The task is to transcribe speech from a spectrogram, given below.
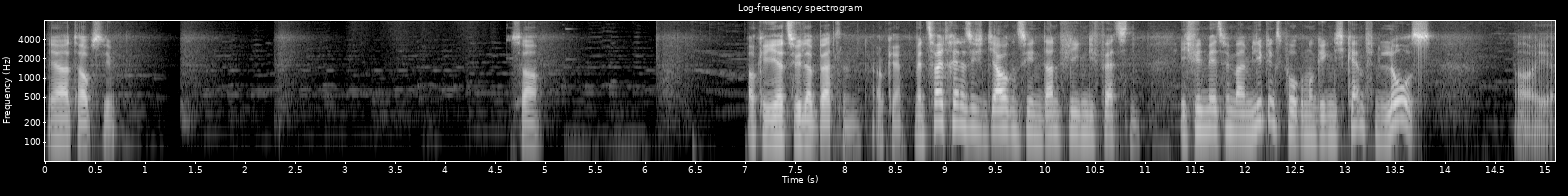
Ja, Taubsi. So. Okay, jetzt will er battlen. Okay. Wenn zwei Trainer sich in die Augen ziehen, dann fliegen die Fetzen. Ich will mir jetzt mit meinem Lieblings-Pokémon gegen dich kämpfen. Los! Oh. Yeah.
